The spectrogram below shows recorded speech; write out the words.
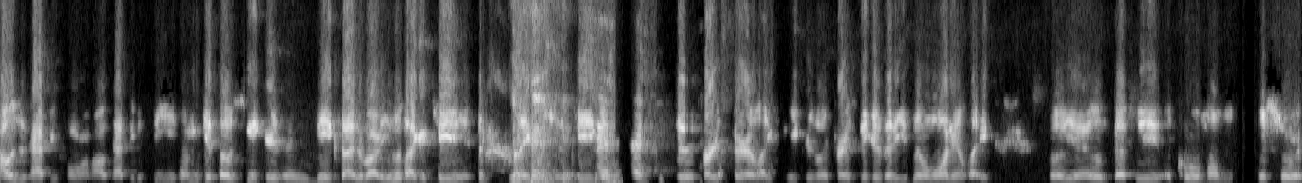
I was just happy for him. I was happy to see him get those sneakers and be excited about it. He looked like a kid, like when a kid his first pair of like sneakers or the first sneakers that he's been wanting. Like, so yeah, it was definitely a cool moment for sure.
